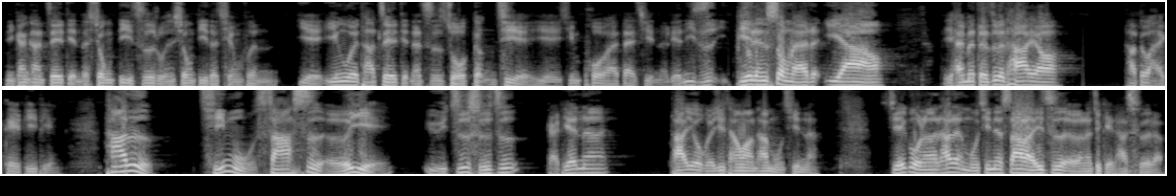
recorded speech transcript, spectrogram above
你看看这一点的兄弟之伦，兄弟的情分。也因为他这一点的执着耿介，也已经破坏殆尽了。连一只别人送来的鸭哦，也还没得罪他哟，他都还可以批评。他日其母杀侍儿也，与之食之。改天呢，他又回去探望他母亲了。结果呢，他的母亲呢杀了一只鹅呢，就给他吃了。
